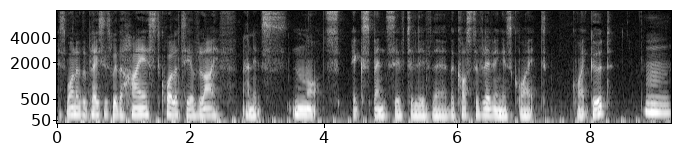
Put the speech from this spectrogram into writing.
It's one of the places with the highest quality of life, and it's not expensive to live there. The cost of living is quite quite good. Mm.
